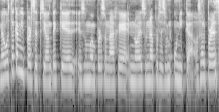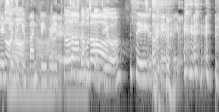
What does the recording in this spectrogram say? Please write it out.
me gusta que mi percepción de que es un buen personaje no es una percepción única. O sea, al parecer No, sí es de que fan no, favorite. eh, Todos Todo el estamos mundo- contigo. Sí, Sí, ok, sí. ok.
